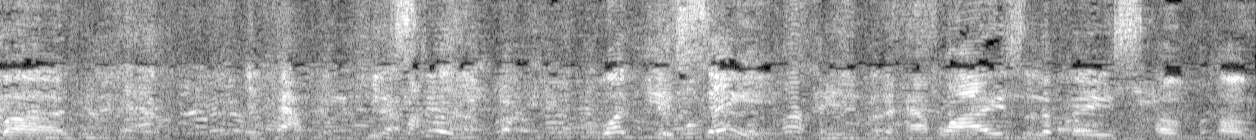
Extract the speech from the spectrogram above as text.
but he still what he is saying flies in the face of, of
